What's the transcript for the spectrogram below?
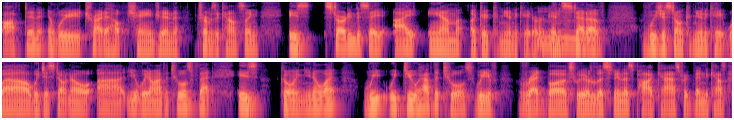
often, and we try to help change in terms of counseling. Is starting to say, "I am a good communicator," Mm. instead of "We just don't communicate well. We just don't know. Uh, you, we don't have the tools for that." Is going, you know what? We we do have the tools. We've read books, we are listening to this podcast, we've been to counseling.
